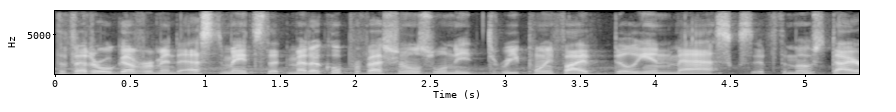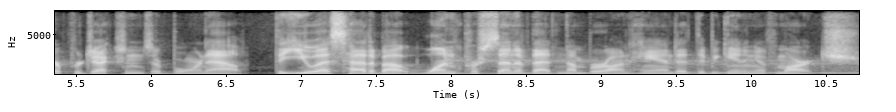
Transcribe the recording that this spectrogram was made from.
The federal government estimates that medical professionals will need 3.5 billion masks if the most dire projections are borne out. The U.S. had about 1% of that number on hand at the beginning of March.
